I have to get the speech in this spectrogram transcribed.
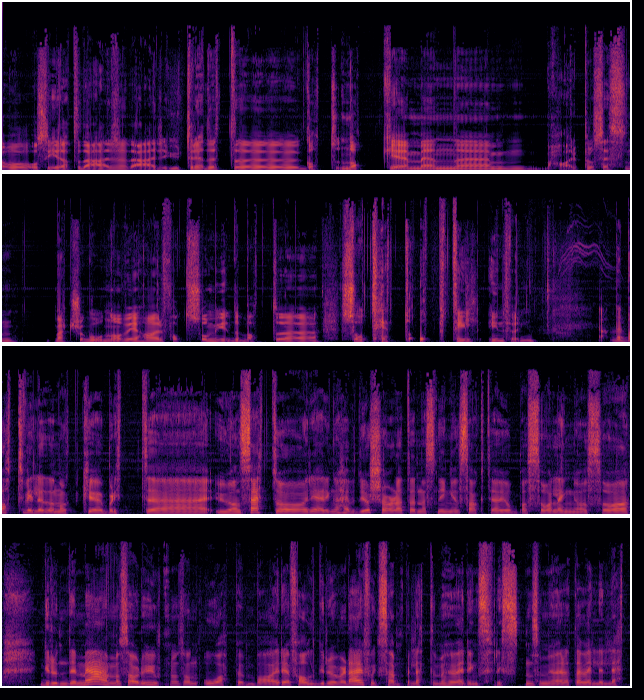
og, og sier at det er, det er utredet uh, godt nok. Men uh, har prosessen vært så god når vi har fått så mye debatt uh, så tett opp til innføringen? Ja, debatt ville det nok blitt uh, uansett. og Regjeringa hevder jo sjøl at det er nesten ingen sak de har jobba så lenge og så grundig med. Men så har du gjort noen sånn åpenbare fallgruver der, f.eks. dette med høringsfristen, som gjør at det er veldig lett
